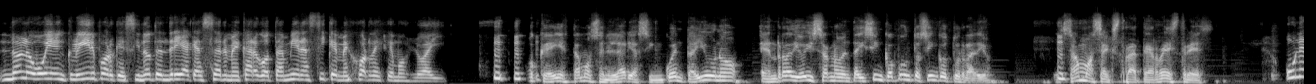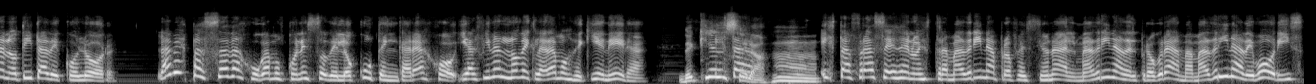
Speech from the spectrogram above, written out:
no lo voy a incluir porque si no tendría que hacerme cargo también, así que mejor dejémoslo ahí. ok, estamos en el área 51, en Radio ISER 95.5, tu radio. Somos extraterrestres. Una notita de color. La vez pasada jugamos con eso de locuten carajo y al final no declaramos de quién era. ¿De quién será? Mm. Esta frase es de nuestra madrina profesional, madrina del programa, madrina de Boris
